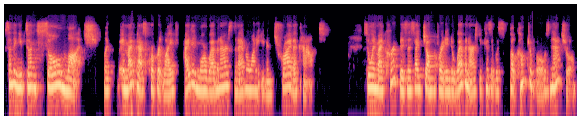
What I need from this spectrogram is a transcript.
something you've done so much? Like in my past corporate life, I did more webinars than I ever want to even try to count. So in my current business, I jumped right into webinars because it was felt comfortable, it was natural.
